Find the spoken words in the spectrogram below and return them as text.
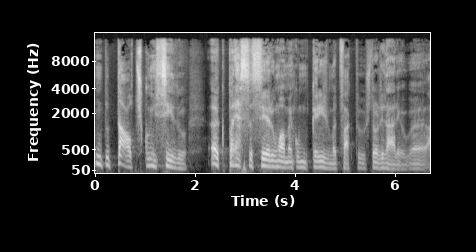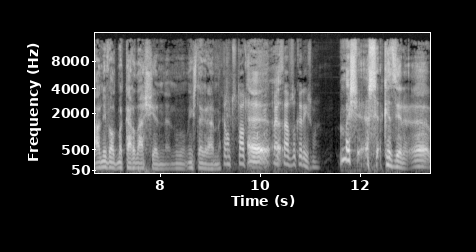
um total desconhecido eh, que parece ser um homem com um carisma de facto extraordinário, eh, ao nível de uma Kardashian no Instagram. É um total desconhecido. Como é que sabes o carisma? Mas, eh, quer dizer, eh,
